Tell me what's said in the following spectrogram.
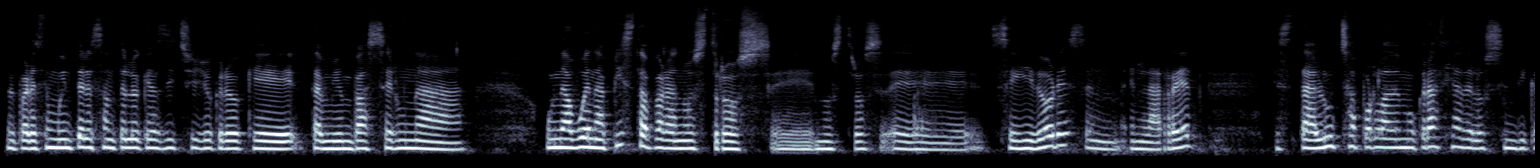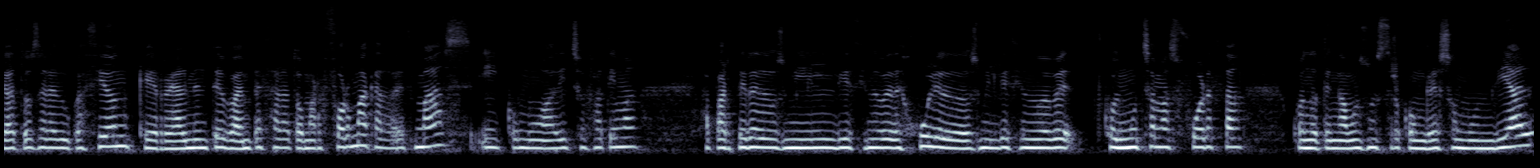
Me parece muy interesante lo que has dicho. Yo creo que también va a ser una, una buena pista para nuestros, eh, nuestros eh, seguidores en, en, la red. Esta lucha por la democracia de los sindicatos de la educación que realmente va a empezar a tomar forma cada vez más y, como ha dicho Fátima, a partir de 2019, de julio de 2019, con mucha más fuerza cuando tengamos nuestro Congreso Mundial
